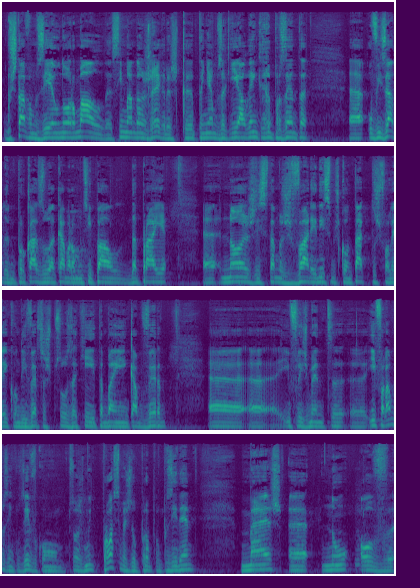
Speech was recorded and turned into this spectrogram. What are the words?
Gostávamos e é o normal, assim mandam as regras, que tenhamos aqui alguém que representa uh, o visado, por caso a Câmara Municipal da Praia. nós estamos variedíssimos contactos, falei com diversas pessoas aqui também em Cabo Verde. infelizmente, e falamos inclusive com pessoas muito próximas do próprio Presidente mas uh, não houve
